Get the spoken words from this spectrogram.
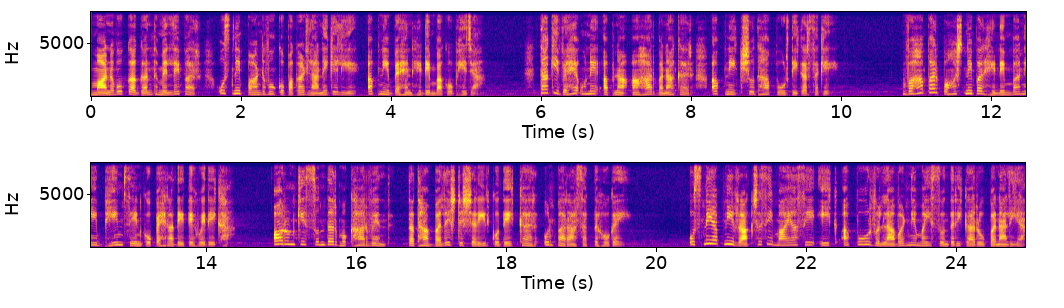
मानवों का गंध मिलने पर उसने पांडवों को पकड़ लाने के लिए अपनी बहन हिडिम्बा को भेजा। ताकि वह उन्हें अपना आहार बनाकर अपनी क्षुधा पूर्ति कर सके। वहाँ पर पहुँचने पर हिडिम्बा ने भीमसेन को पहरा देते हुए देखा और उनके सुंदर मुखारविंद तथा बलिष्ठ शरीर को देखकर उन पर आसक्त हो गई। उसने अपनी राक्षसी माया से एक अपूर्व लावण्यमयी सुंदरी का रूप बना लिया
